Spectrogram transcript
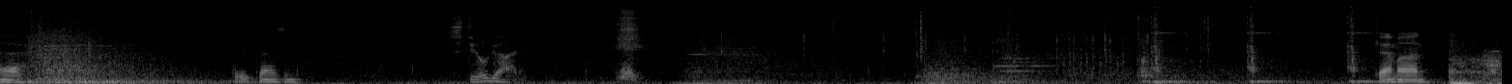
Ah. 3,000. Still got it. Come on. Ah,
